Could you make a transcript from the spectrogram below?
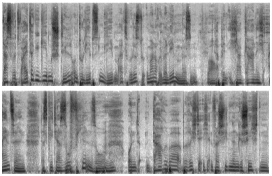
das wird weitergegeben, still, und du lebst ein Leben, als würdest du immer noch überleben müssen. Wow. Da bin ich ja gar nicht einzeln. Das geht ja so vielen so. Mhm. Und darüber berichte ich in verschiedenen Geschichten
